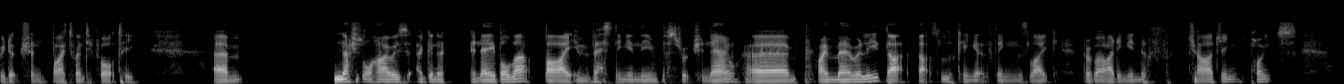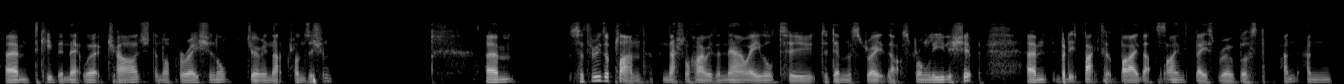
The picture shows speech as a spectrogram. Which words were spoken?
reduction by 2040. Um, national highways are going to enable that by investing in the infrastructure now. Um, primarily, that that's looking at things like providing enough charging points um, to keep the network charged and operational during that transition. Um, so through the plan, National Highways are now able to to demonstrate that strong leadership, um, but it's backed up by that science-based, robust, and and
